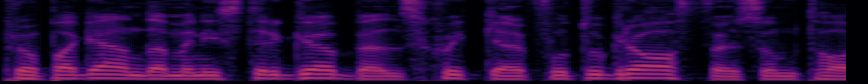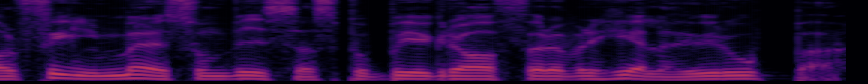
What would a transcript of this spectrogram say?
Propagandaminister Goebbels skickar fotografer som tar filmer som visas på biografer över hela Europa.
